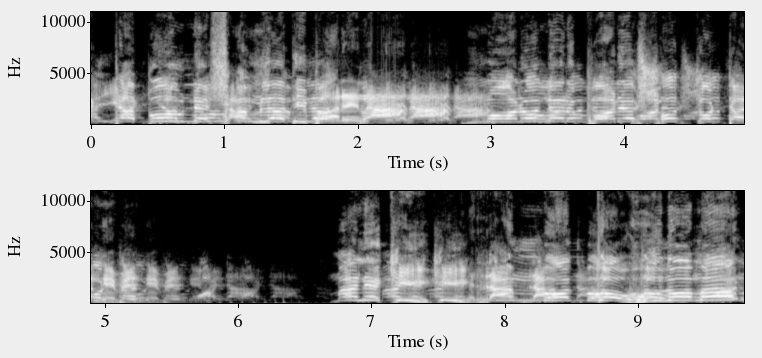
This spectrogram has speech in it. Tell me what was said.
একটা বউনে সামলাতে পারে না মরণের পরে সত্তরটা নেবে। মানে কি? রাম ভক্ত হনুমান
